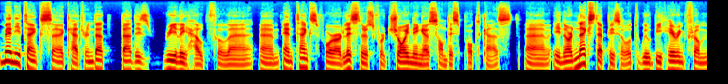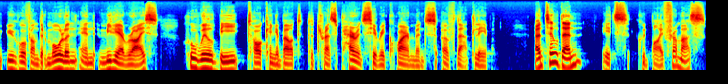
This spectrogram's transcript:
Many thanks, uh, Catherine. That that is really helpful. Uh, um, and thanks for our listeners for joining us on this podcast. Uh, in our next episode, we'll be hearing from Hugo van der Molen and Emilia Rice, who will be talking about the transparency requirements of that label. Until then, it's goodbye from us.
